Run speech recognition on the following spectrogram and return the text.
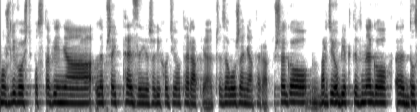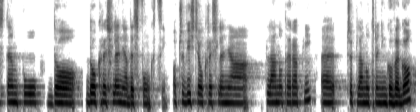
możliwość postawienia lepszej tezy, jeżeli chodzi o terapię, czy założenia terapii, lepszego, bardziej obiektywnego e, dostępu do, do określenia dysfunkcji. Oczywiście określenia planu terapii e, czy planu treningowego.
